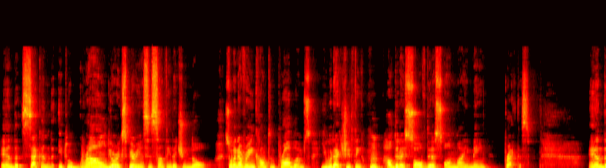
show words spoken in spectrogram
And second, it will ground your experience in something that you know. So whenever you encounter problems, you would actually think, hmm, how did I solve this on my main practice? And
